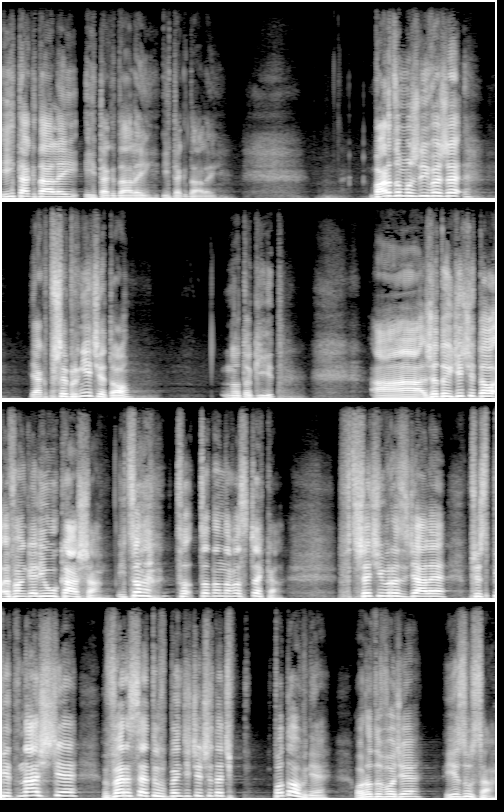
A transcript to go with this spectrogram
i tak dalej, i tak dalej, i tak dalej. Bardzo możliwe, że jak przebrniecie to, no to git, a że dojdziecie do Ewangelii Łukasza. I co, co, co tam na was czeka? W trzecim rozdziale przez 15 wersetów będziecie czytać podobnie o rodowodzie Jezusa.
